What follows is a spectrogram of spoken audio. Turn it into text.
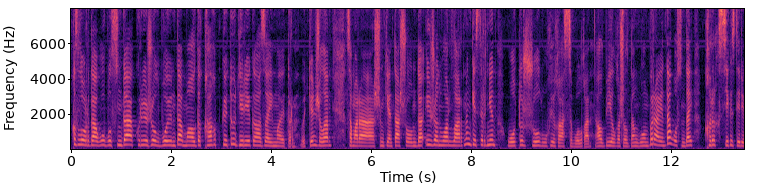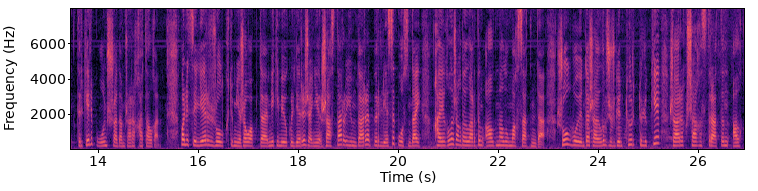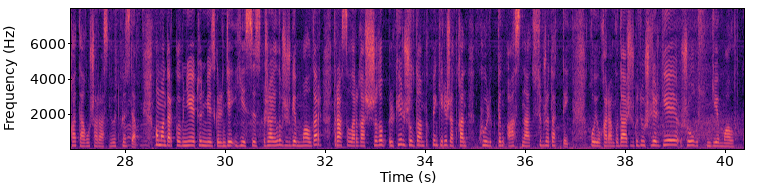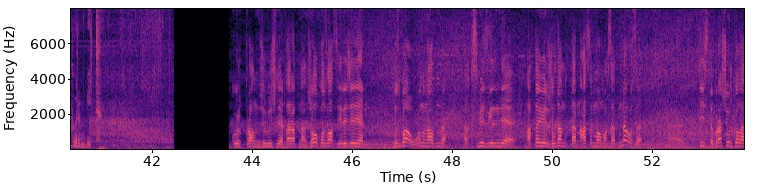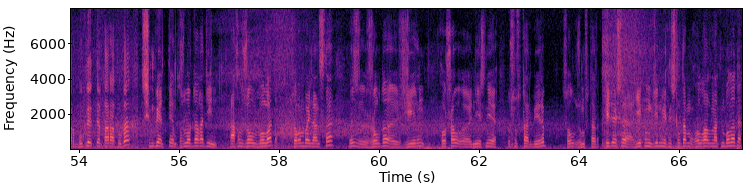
Қызылорда облысында күре жол бойында малды қағып кету дерегі азаймай тұр. Өткен жылы Самара Шымкент тас жолында үй жануарларының кесірінен 30 жол оқиғасы болған. Ал биылғы жылдың 11 айында осындай 48 дерек тіркеліп, 13 адам жарақат алған. Полицейлер жол күтіміне жауапты мекеме өкілдері және жастар ұйымдары бірлесіп осындай қайғылы жағдайлардың алдын алу мақсатында жол бойында жайылып жүрген төрт түлікке жарық шағыстыратын алқа тағу шарасын өткізді. Мамандар көбіне түн мезгілінде иесіз жайылып жүрген малдар трассаларға шығып үлкен жылдамдықпен келе жатқан көліктің астына түсіп жатады дейді. Қою қараңғыда жүргізушілерге жол үстінде мал көрінбейді. көлік құралының жүргізушілері тарапынан жол қозғалысы ережелерін бұзбау оның алдында қыс мезгілінде автомобиль жылдамдықтарын асырмау мақсатында осы тиісті брошюркалар буклеттер таратылды. Шымкенттен қызылордаға дейін ақылы жол болады. Соған байланысты біз жолды жиегін қоршау несіне ұсыныстар беріп сол жұмыстар. Келесі 2022 жылдан қолға алынатын болады.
